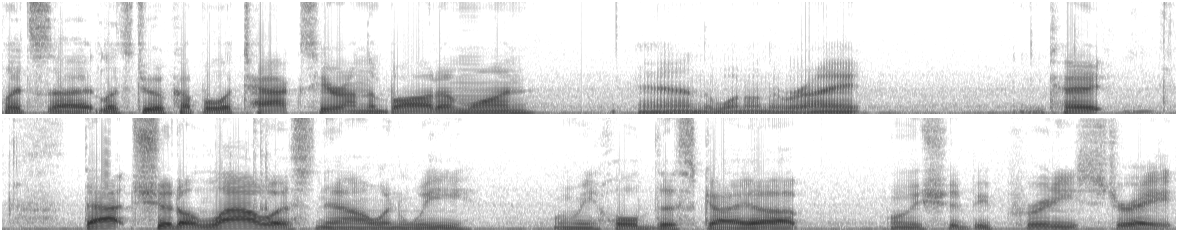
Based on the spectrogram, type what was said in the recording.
Let's, uh, let's do a couple of tacks here on the bottom one, and the one on the right. Okay, that should allow us now when we when we hold this guy up, we should be pretty straight.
